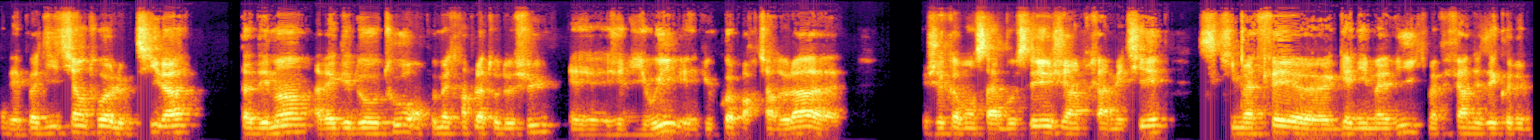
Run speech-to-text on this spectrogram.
n'avait pas dit tiens toi le petit là, tu as des mains avec des doigts autour, on peut mettre un plateau dessus. Et j'ai dit oui. Et du coup, à partir de là, euh, j'ai commencé à bosser, j'ai appris un métier, ce qui m'a fait euh, gagner ma vie, qui m'a fait faire des économies.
